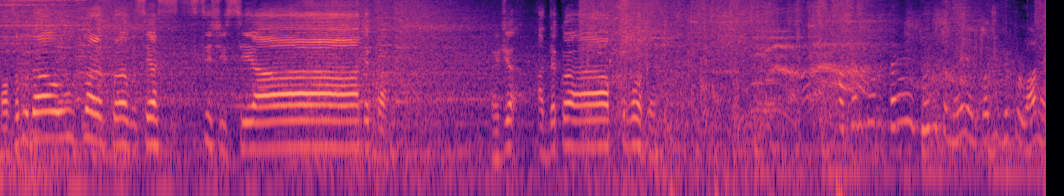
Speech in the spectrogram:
Posso mudar o pra, pra você assistir, se adequar. A gente adequa a. A série tá no YouTube também, ele pode ver por lá, né?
